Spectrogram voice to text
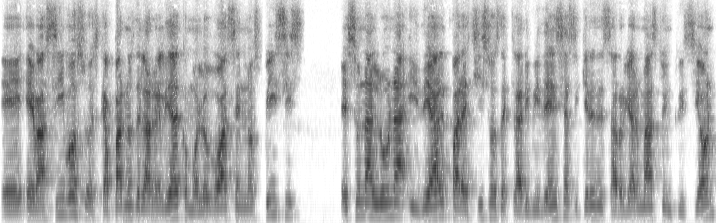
eh, evasivos o escaparnos de la realidad como luego hacen los Piscis. Es una luna ideal para hechizos de clarividencia si quieres desarrollar más tu intuición,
